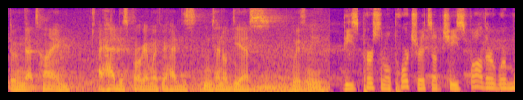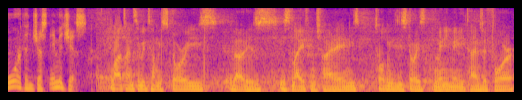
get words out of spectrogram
during that time, I had this program with me, I had this Nintendo DS with me. These personal portraits of Chi's father were more than just images. A lot of times he would tell me stories about his, his life in China, and he's told me these stories many, many times before,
